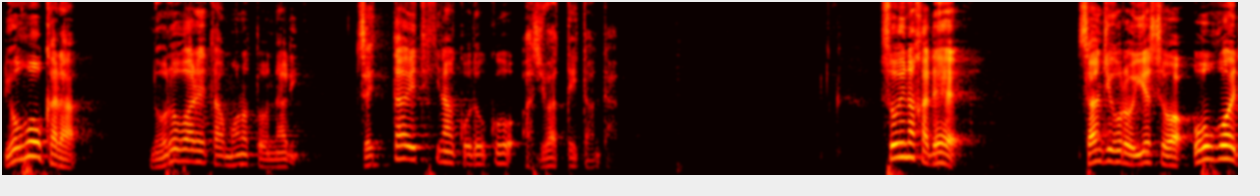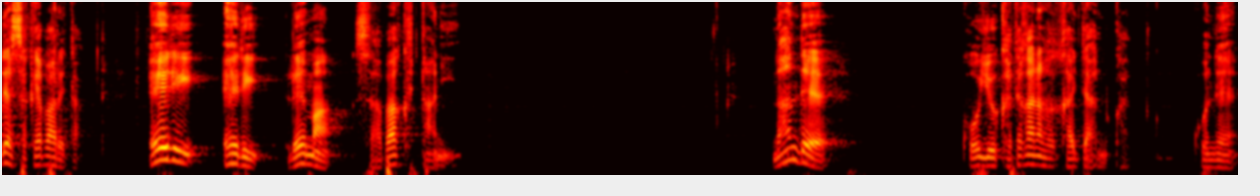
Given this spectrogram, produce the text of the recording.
両方から呪われたものとなり絶対的な孤独を味わっていたんだ。そういう中で3時ごろイエスは大声で叫ばれた。エリエリレマサバクタニ。なんでこういうカタカナが書いてあるのかこれね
